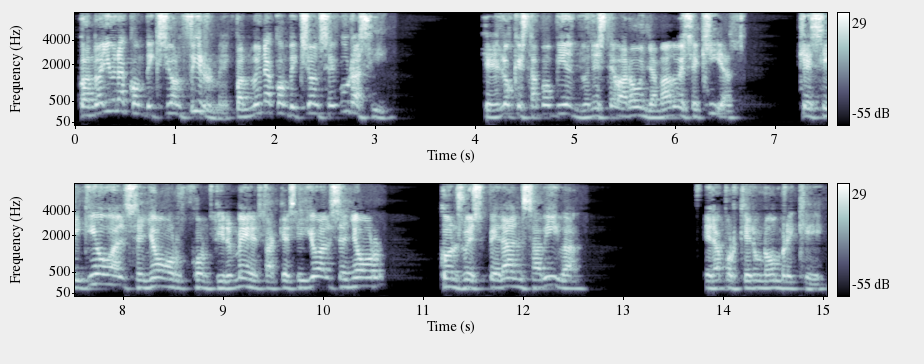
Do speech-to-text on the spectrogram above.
Cuando hay una convicción firme, cuando hay una convicción segura así, que es lo que estamos viendo en este varón llamado Ezequías, que siguió al Señor con firmeza, que siguió al Señor con su esperanza viva, era porque era un hombre que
